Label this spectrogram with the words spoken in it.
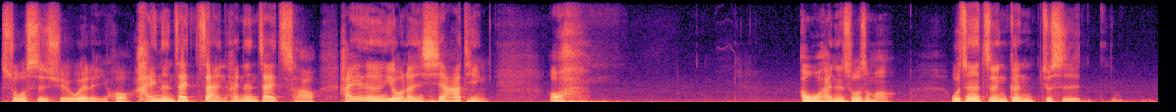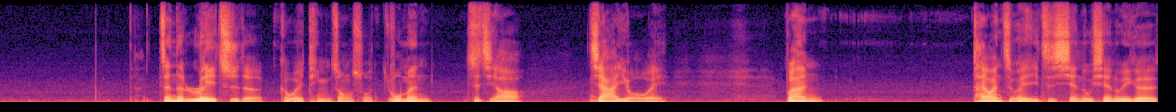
硕士学位了以后，还能再战，还能再吵，还能有人瞎挺，哇！啊，我还能说什么？我真的只能跟就是。真的睿智的各位听众说，我们自己要加油诶，不然台湾只会一直陷入陷入一个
